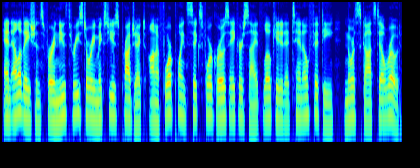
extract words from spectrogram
and elevations for a new three-story mixed-use project on a 4.64 gross acre site located at 10050 North Scottsdale Road.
